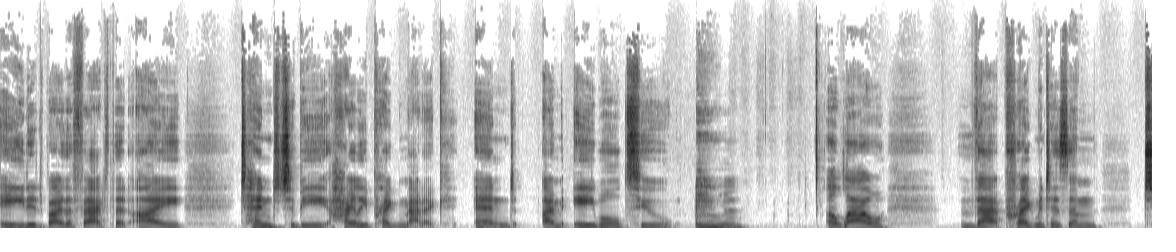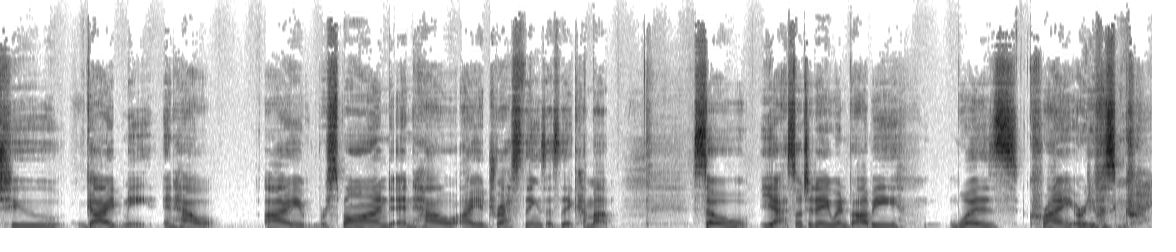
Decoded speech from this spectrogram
aided by the fact that I tend to be highly pragmatic and I'm able to allow that pragmatism to guide me in how I respond and how I address things as they come up. So, yeah, so today when Bobby was crying or he wasn't crying.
